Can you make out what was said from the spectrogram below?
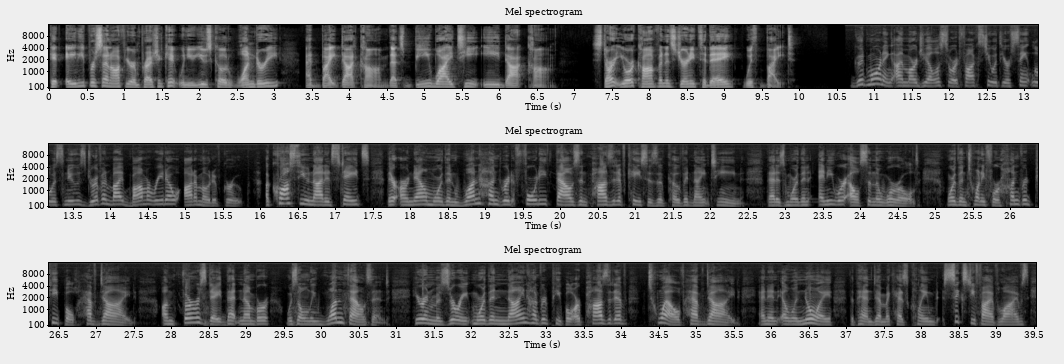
Get 80% off your impression kit when you use code WONDERY at Byte.com. That's B-Y-T-E dot com. Start your confidence journey today with Byte. Good morning. I'm Margie Ellisor at Fox 2 with your St. Louis news driven by Bomarito Automotive Group. Across the United States, there are now more than 140,000 positive cases of COVID 19. That is more than anywhere else in the world. More than 2,400 people have died. On Thursday, that number was only 1,000. Here in Missouri, more than 900 people are positive, 12 have died. And in Illinois, the pandemic has claimed 65 lives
